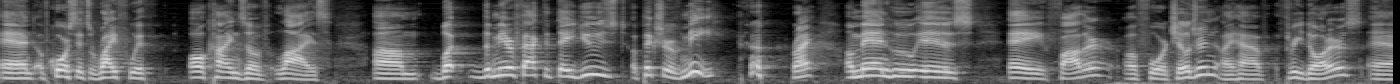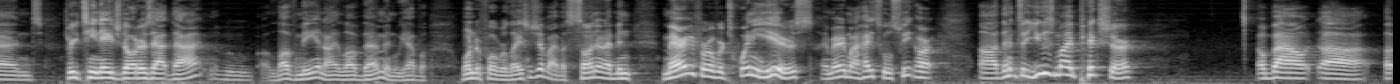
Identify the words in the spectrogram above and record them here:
and of course, it's rife with all kinds of lies. Um, but the mere fact that they used a picture of me, right? A man who is a father of four children. I have three daughters and three teenage daughters at that who love me and I love them, and we have a wonderful relationship. I have a son, and I've been married for over 20 years. I married my high school sweetheart. Uh, then to use my picture about uh, a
